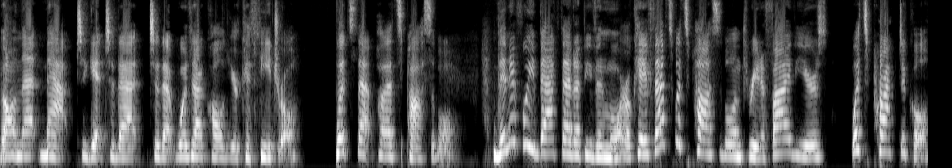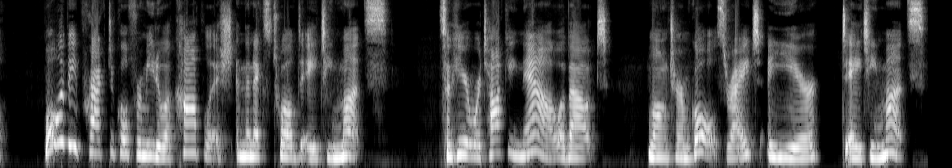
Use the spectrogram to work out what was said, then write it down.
on that map to get to that, to that, what I call your cathedral? What's that that's possible? Then, if we back that up even more, okay, if that's what's possible in three to five years, what's practical? What would be practical for me to accomplish in the next 12 to 18 months? So here we're talking now about long term goals, right? A year to 18 months.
